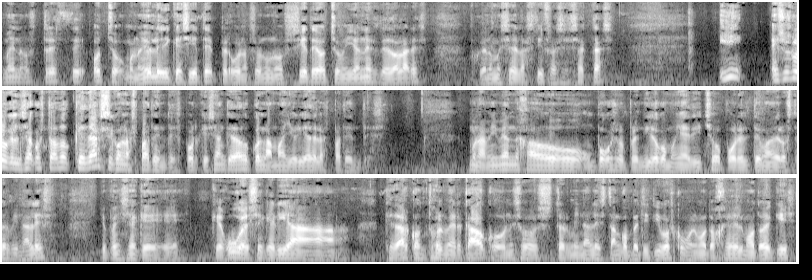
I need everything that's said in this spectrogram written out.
menos 13, 8, bueno yo le di que 7, pero bueno son unos 7, 8 millones de dólares porque no me sé las cifras exactas. Y eso es lo que les ha costado quedarse con las patentes, porque se han quedado con la mayoría de las patentes. Bueno, a mí me han dejado un poco sorprendido, como ya he dicho, por el tema de los terminales. Yo pensé que, Google se quería quedar con todo el mercado, con esos terminales tan competitivos como el Moto G, el Moto X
